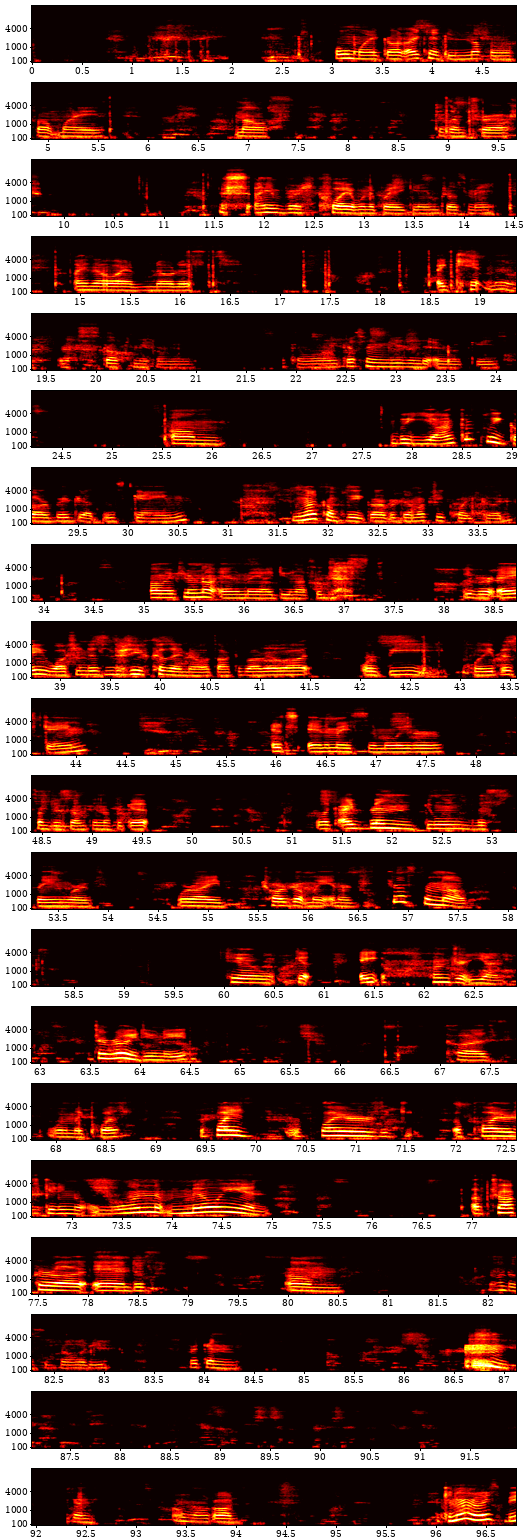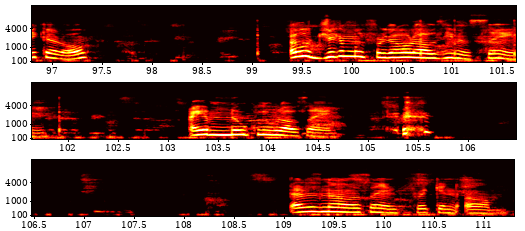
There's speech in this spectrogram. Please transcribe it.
And the way they deal with it. Oh my god, I can't do nothing without my mouse. Because I'm trash. I am very quiet when I play a game, trust me. I know I have noticed. I can't move. It stopped me from moving. Okay, well, I guess I'm using the arrow keys. Um, but yeah, I'm complete garbage at this game. I'm not complete garbage, I'm actually quite good. Um, if you're not anime, I do not suggest either A, watching this video because I know I'll talk about it a lot, or B, play this game. It's Anime Simulator, something something, I forget. Like, I've been doing this thing where where I charge up my energy just enough to get 800 yen, which I really do need, because one of my quests requires requires requires getting 1 million of chakra and um not disability freaking Again. Oh my god. Can I really speak at all? I legitimately forgot what I was even saying. I have no clue what I was saying. that is not what I was saying freaking um.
